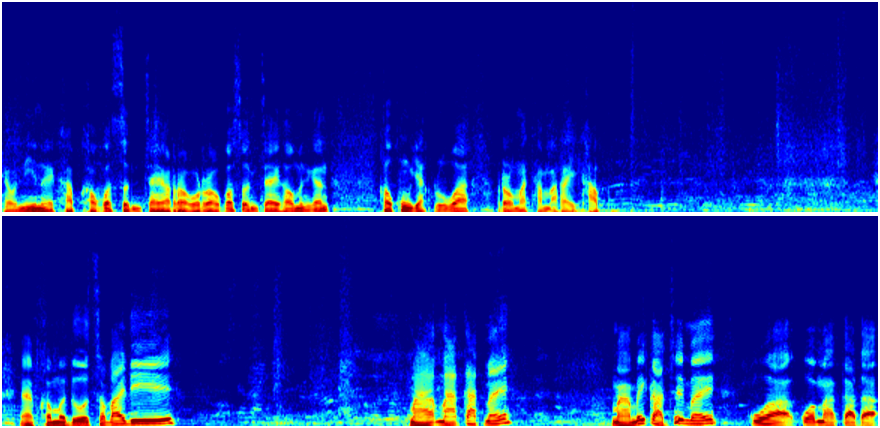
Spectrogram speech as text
ถวๆนี้หน่อยครับเขาก็สนใจเราเราก็สนใจเขาเหมือนกัน เขาคงอยากรู้ว่าเรามาทำอะไรครับ แอบเข้ามาดูสบายดีหมาหมากัดไหมหมาไม่กัดใช่ไหมกลัวกลัวหมากัดอะ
